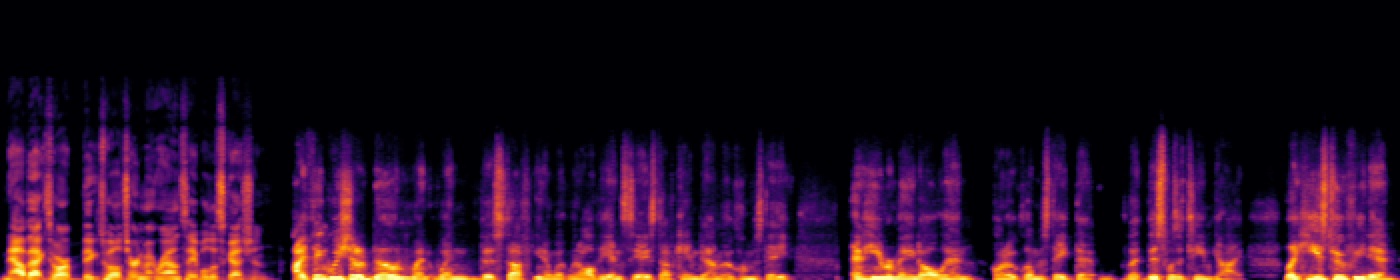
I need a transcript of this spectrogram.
Now back to our Big 12 tournament roundtable discussion. I think we should have known when when the stuff, you know, when, when all the NCAA stuff came down to Oklahoma State, and he remained all in on Oklahoma State that that this was a team guy. Like he's two feet in.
